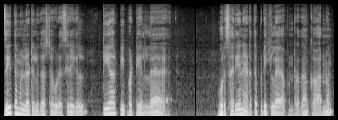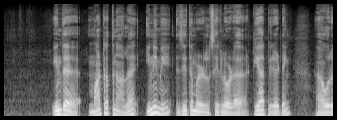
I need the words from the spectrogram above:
ஜீ தமிழில் டெலிகாஸ்ட் சிறைகள் டிஆர்பி பட்டியலில் ஒரு சரியான இடத்த பிடிக்கல அப்படின்றது தான் காரணம். இந்த மாற்றத்தினால இனிமே ஜீ தமிழ் சீரியலோட டிஆர்பி ரேட்டிங் ஒரு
